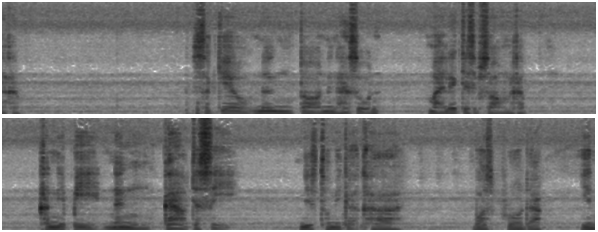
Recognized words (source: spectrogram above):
นะครับ สเกล1 ต่อ 150 หมายเลข 72 นะครับ คันนี้ปี 1974 นิส Tomica car was product in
